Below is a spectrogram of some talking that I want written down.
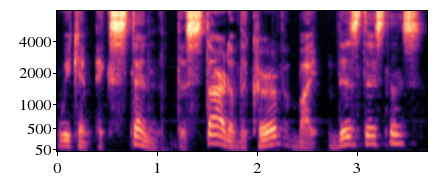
we can extend the start of the curve by this distance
